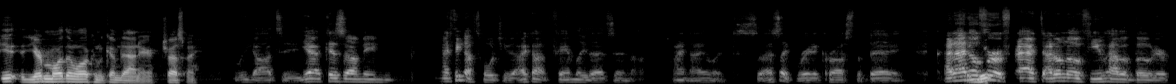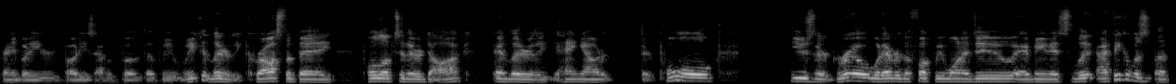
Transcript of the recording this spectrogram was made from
You, you're more than welcome to come down here. Trust me. We got to, yeah, because I mean, I think I've told you, I got family that's in uh, Pine Island, so that's like right across the bay. And I know We- for a fact, I don't know if you have a boat or if anybody your buddies have a boat that we we could literally cross the bay, pull up to their dock, and literally hang out at their pool, use their grill, whatever the fuck we want to do. I mean, it's lit. I think it was a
